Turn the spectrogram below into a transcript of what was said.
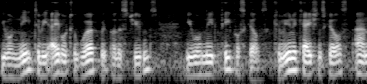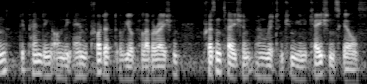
You will need to be able to work with other students, you will need people skills, communication skills, and, depending on the end product of your collaboration, presentation and written communication skills.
